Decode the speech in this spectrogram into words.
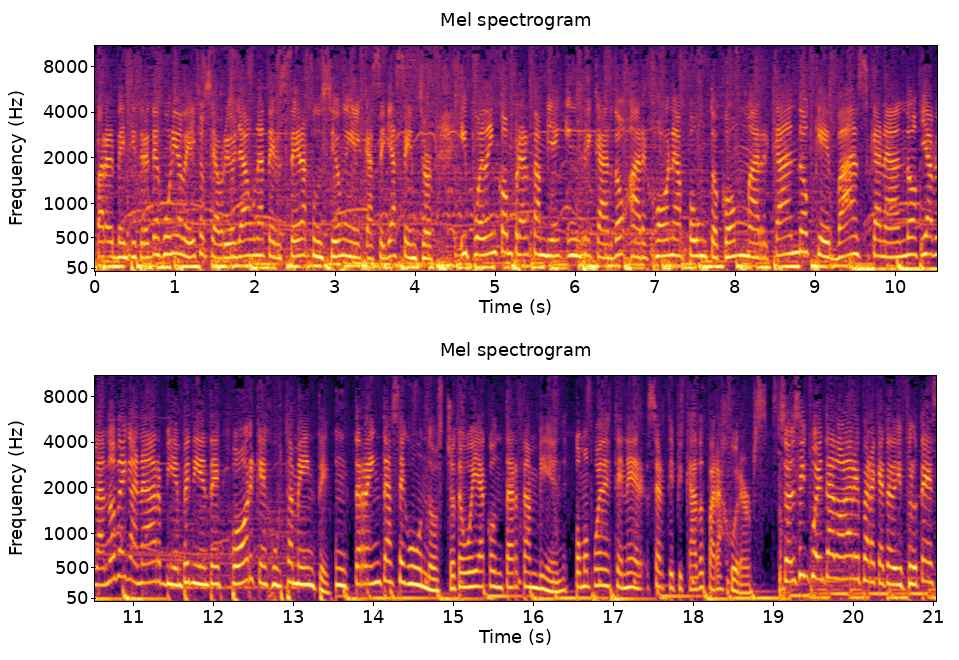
para el 23 de junio. De hecho, se abrió ya una tercera función en el Casella Center y pueden comprar también en ricardoarjona.com marcando que vas ganando. Y hablando de ganar, bien pendiente porque justamente en 30 segundos yo te voy a contar también cómo puedes tener certificados para Hooters. Son 50 dólares para que te disfrutes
